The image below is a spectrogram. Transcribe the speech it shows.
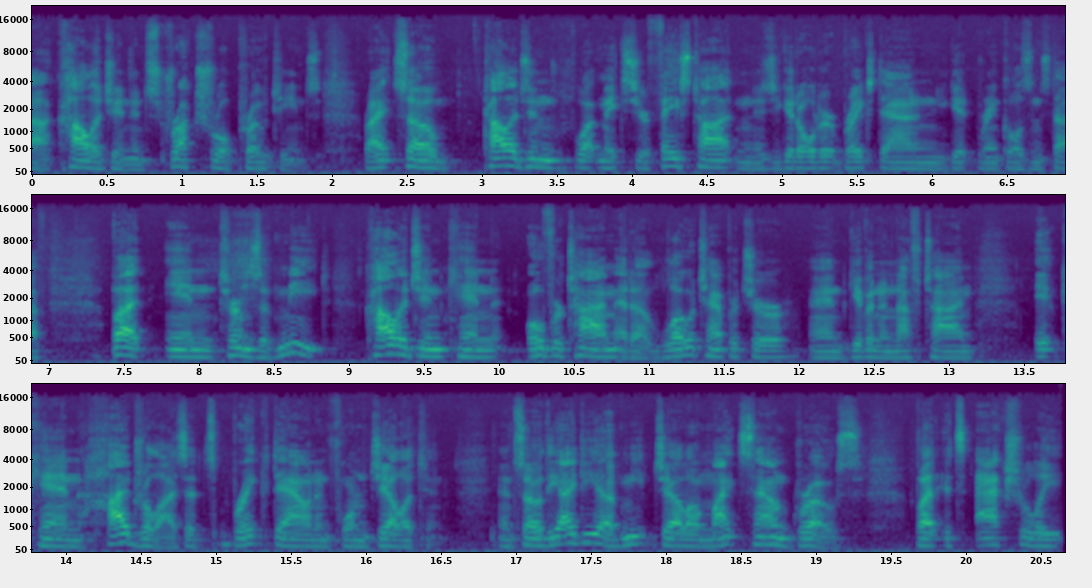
uh, collagen and structural proteins, right? So collagen is what makes your face taut, and as you get older, it breaks down and you get wrinkles and stuff. But in terms of meat, collagen can, over time, at a low temperature and given enough time, it can hydrolyze, it's break down and form gelatin. And so the idea of meat jello might sound gross, but it's actually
